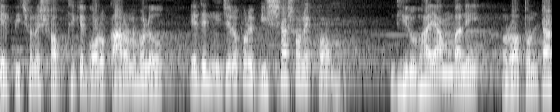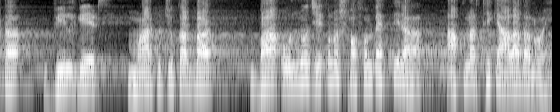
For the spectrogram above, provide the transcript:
এর পিছনে সব থেকে বড় কারণ হলো, এদের নিজের ওপরে বিশ্বাস অনেক কম। Dhirubhai Ambani, Ratan Tata, Bill Gates, Mark Zuckerberg বা অন্য যে কোনো সফল ব্যক্তিরা আপনার থেকে আলাদা নয়,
